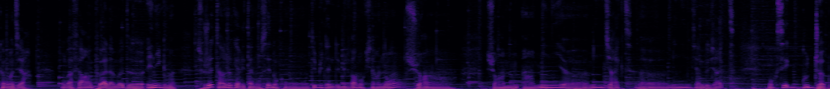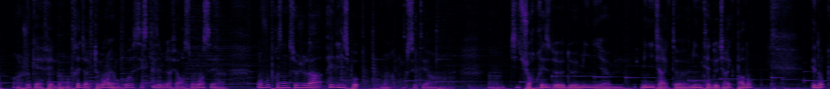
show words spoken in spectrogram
comment dire? On va faire un peu à la mode énigme. Ce jeu était un jeu qui avait été annoncé donc en début d'année 2020, donc il y a un an, sur un, euh, mini direct, euh, mini direct. Donc c'est Good Job, un jeu qui avait fait l'entrée directement et en gros c'est ce qu'ils aiment bien faire en ce moment, c'est euh, on vous présente ce jeu là et il est dispo. Voilà, donc c'était un, petite surprise de, mini, direct, mini Nintendo Direct pardon. Et donc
